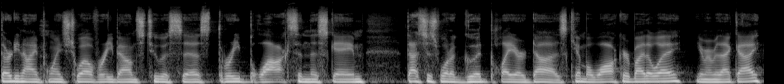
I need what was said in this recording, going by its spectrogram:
39 points, 12 rebounds, two assists, three blocks in this game. That's just what a good player does. Kemba Walker, by the way, you remember that guy?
